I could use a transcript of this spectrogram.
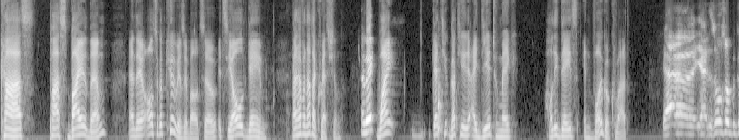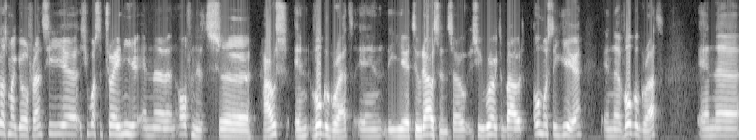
cars passed by them, and they also got curious about. So it's the old game. But I have another question. Okay. Why get you got you the idea to make holidays in Volgograd? Yeah, uh, yeah. It's also because my girlfriend, she uh, she was a trainee in uh, an orphanage uh, house in Volgograd in the year 2000. So she worked about almost a year in uh, Volgograd, and uh,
